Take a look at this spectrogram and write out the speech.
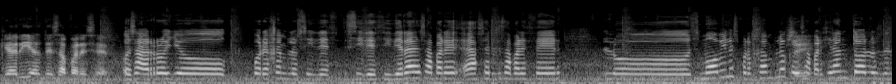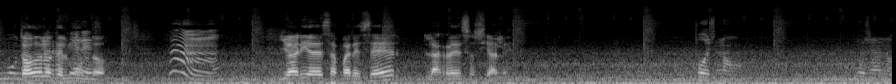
¿Qué harías desaparecer? o sea, rollo, por ejemplo, si, de- si decidiera desapare- hacer desaparecer los móviles, por ejemplo, que Sí. desaparecieran todos los del mundo. Todos ¿te los del mundo. Hmm, Yo haría desaparecer las redes sociales. pues no. Pues no, no.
